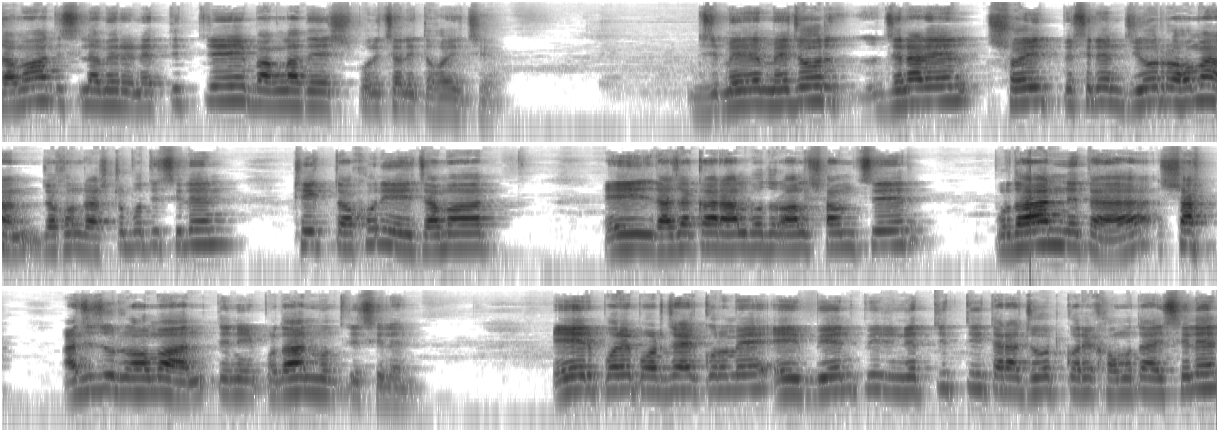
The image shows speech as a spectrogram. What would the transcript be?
জামাত ইসলামের নেতৃত্বে বাংলাদেশ পরিচালিত হয়েছে। মেজর জেনারেল শহীদ প্রেসিডেন্ট জিয়র রহমান যখন রাষ্ট্রপতি ছিলেন, ঠিক তখনই জামাত এই রাজাকার আল বদর আল শামসের প্রধান নেতা শাহ আজিজুর রহমান তিনি প্রধানমন্ত্রী ছিলেন। এরপরে পর্যায়ক্রমে এই বিএনপির নেতৃত্বেই তারা জোট করে ক্ষমতায় ছিলেন।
